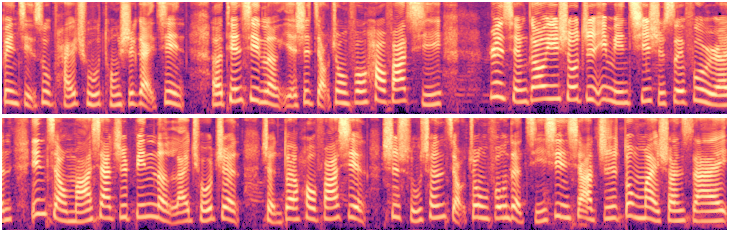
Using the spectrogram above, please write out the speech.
并紧速排除，同时改进。而天气冷也是脚中风好发期。日前，高一收治一名七十岁妇人，因脚麻、下肢冰冷来求诊，诊断后发现是俗称脚中风的急性下肢动脉栓塞。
